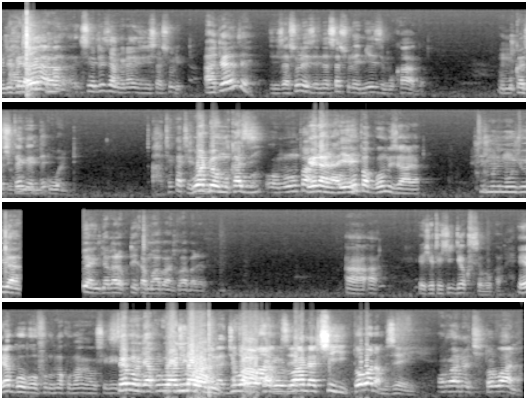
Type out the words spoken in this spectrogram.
Ate sente zange nazo zinsasule ate nze? Zinsasule zenasasula emyezi mukaaga. Omukazi Kitegedde. Kati kuwadde omukazi omumpa Genda naye. omumpa gwomuzaala. Ti muli mu nju yange njagala kuteekamu abantu abalala. Aa ekyo tekijja kusoboka. Era gwoba ofuluma kubanga osire sebo nja kulwanira wano. olwana ki? Tolwana muzeeyi. Olwana ki? Tolwana.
